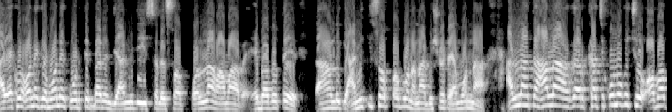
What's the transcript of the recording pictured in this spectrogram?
আর এখন অনেকে মনে করতে পারেন যে আমি যে ইসালের সব করলাম আমার এবাদতে তাহলে কি আমি কি সব পাবো? না না, বিষয়টা এমন না। আল্লাহ তাআলার কাছে কোনো কিছুর অভাব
